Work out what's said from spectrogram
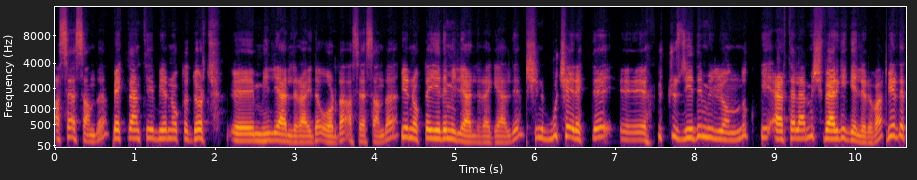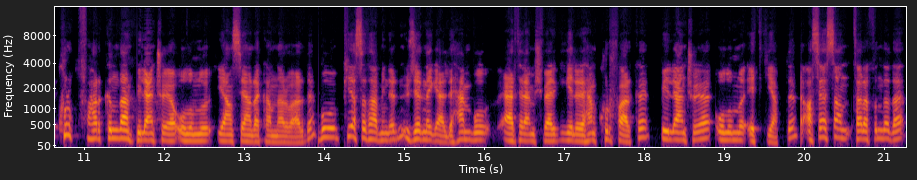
Aselsan'dı. Beklenti 1.4 e, milyar liraydı orada Aselsan'da. 1.7 milyar lira geldi. Şimdi bu çeyrekte e, 307 milyonluk bir ertelenmiş vergi geliri var. Bir de kur farkından bilançoya olumlu yansıyan rakamlar vardı. Bu piyasa tahminlerinin üzerine geldi. Hem bu ertelenmiş vergi geliri hem kur farkı bilançoya olumlu etki yaptı. Aselsan tarafında da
